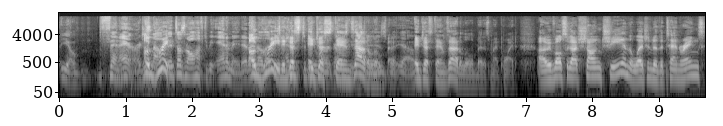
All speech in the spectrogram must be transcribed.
you know thin air. It, does not, Agreed. it doesn't all have to be animated. I know Agreed. It just it just where stands out a days, little bit. yeah. It just stands out a little bit. Is my point. Uh, we've also got Shang Chi and the Legend of the Ten Rings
